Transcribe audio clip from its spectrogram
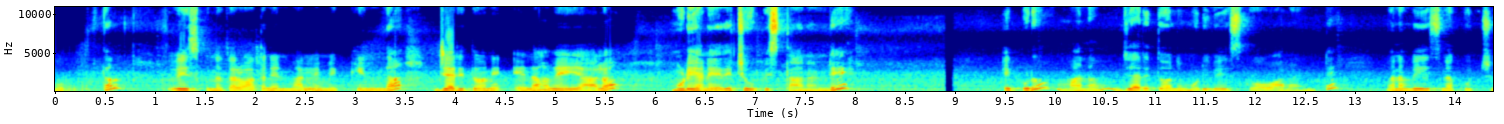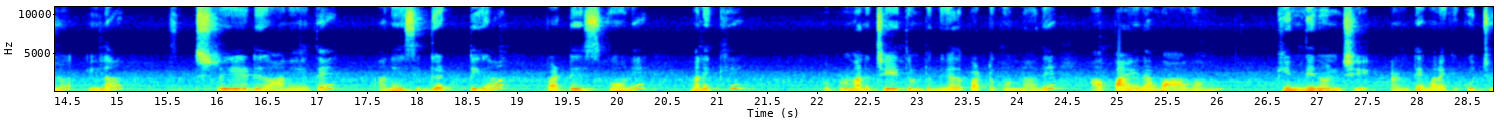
మొత్తం వేసుకున్న తర్వాత నేను మళ్ళీ మీకు కింద జరితోని ఎలా వేయాలో ముడి అనేది చూపిస్తానండి. ఇప్పుడు మనం జరితోని ముడి వేసుకోవాలంటే మనం వేసిన కుచ్చును ఇలా స్ట్రేట్గా అనేది అనేసి గట్టిగా పట్టేసుకొని మనకి ఇప్పుడు మన చేతి ఉంటుంది కదా పట్టుకున్నది ఆ పైన భాగం కింది నుంచి అంటే మనకి కుచ్చు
